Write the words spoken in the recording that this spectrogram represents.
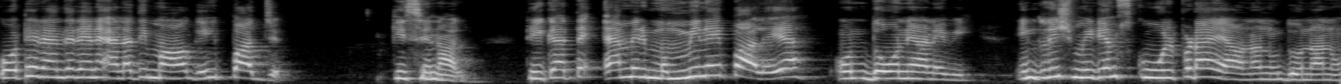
ਕੋਠੇ ਰਹਿੰਦੇ ਰਹੇ ਨੇ ਇਹਨਾਂ ਦੀ ਮਾਂ ਗਈ ਭੱਜ ਕਿਸੇ ਨਾਲ ਠੀਕ ਹੈ? ਤੇ ਇਹ ਮੇਰੀ ਮੰਮੀ ਨੇ ਹੀ ਪਾਲੇ ਆ ਉਹ ਦੋ ਨਿਆਣੇ ਵੀ। ਇੰਗਲਿਸ਼ ਮੀਡੀਅਮ ਸਕੂਲ ਪੜਾਇਆ ਉਹਨਾਂ ਨੂੰ ਦੋਨਾਂ ਨੂੰ।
